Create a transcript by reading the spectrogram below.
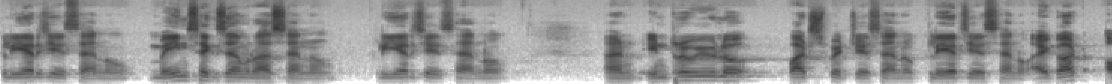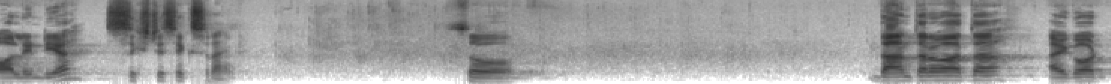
క్లియర్ చేశాను మెయిన్స్ ఎగ్జామ్ రాశాను క్లియర్ చేశాను అండ్ ఇంటర్వ్యూలో పార్టిసిపేట్ చేశాను క్లియర్ చేశాను. I got all India sixty six rank. So దాని తర్వాత I got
